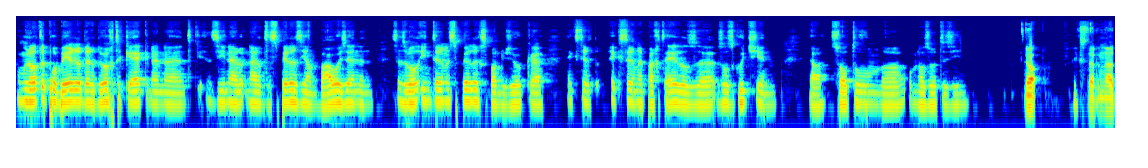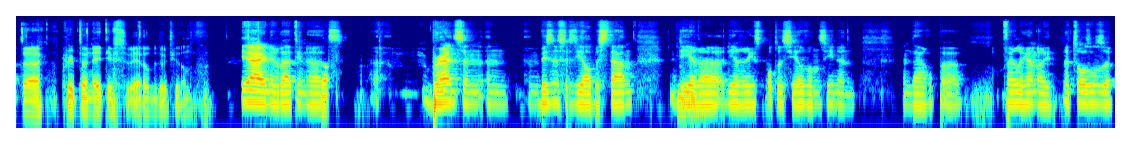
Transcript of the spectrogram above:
je moet altijd proberen daardoor te kijken en uh, te zien naar, naar de spelers die aan het bouwen zijn. En, zijn zowel interne spelers, maar dus ook uh, externe, externe partijen zoals, uh, zoals Gucci. En ja, het is wel tof om dat, om dat zo te zien. Ja, extern uit de crypto natives wereld bedoel je dan? Ja, inderdaad. inderdaad. Ja. brands en, en, businesses die al bestaan, die, er, mm -hmm. die er ergens potentieel van zien en, en daarop uh, verder gaan. Allee, net zoals onze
